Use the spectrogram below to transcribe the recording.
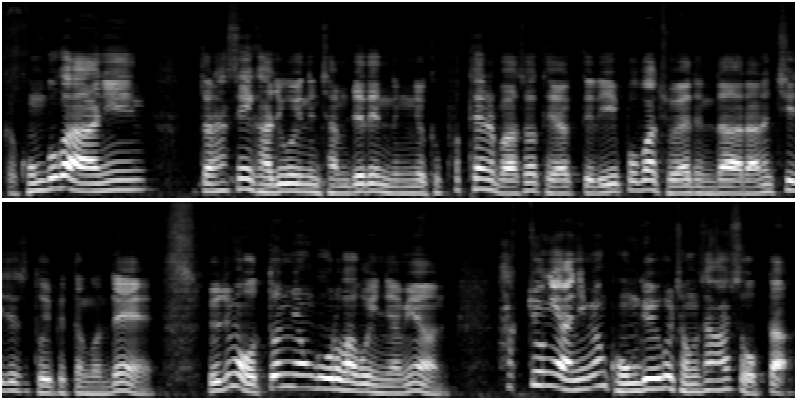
그러니까 공부가 아닌 어떤 학생이 가지고 있는 잠재된 능력, 그 포텐을 봐서 대학들이 뽑아줘야 된다라는 취지에서 도입했던 건데 요즘은 어떤 영국으로 가고 있냐면 학종이 아니면 공교육을 정상할 수 없다.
